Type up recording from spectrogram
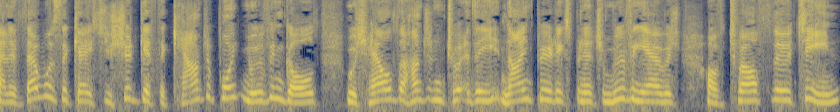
and if that was the case, you should get the counterpoint move in gold, which held the 120, the nine-period exponential moving average of 1213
